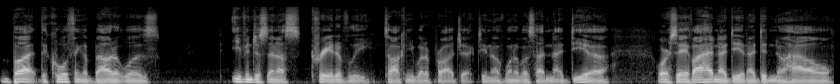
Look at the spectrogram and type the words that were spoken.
but the cool thing about it was even just in us creatively talking about a project, you know, if one of us had an idea, or say if I had an idea and I didn't know how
